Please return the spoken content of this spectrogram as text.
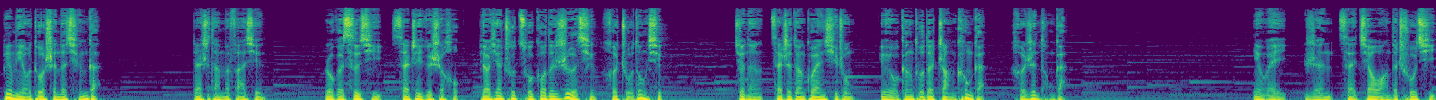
并没有多深的情感，但是他们发现，如果自己在这个时候表现出足够的热情和主动性，就能在这段关系中拥有更多的掌控感和认同感。因为人在交往的初期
